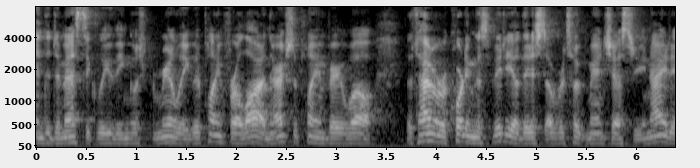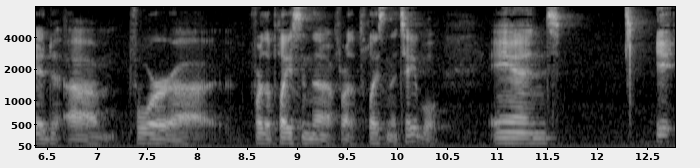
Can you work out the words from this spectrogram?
in the domestic league, the English Premier League. They're playing for a lot, and they're actually playing very well. the time of recording this video, they just overtook Manchester United um, for uh, for the place in the for the place in the table, and it.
